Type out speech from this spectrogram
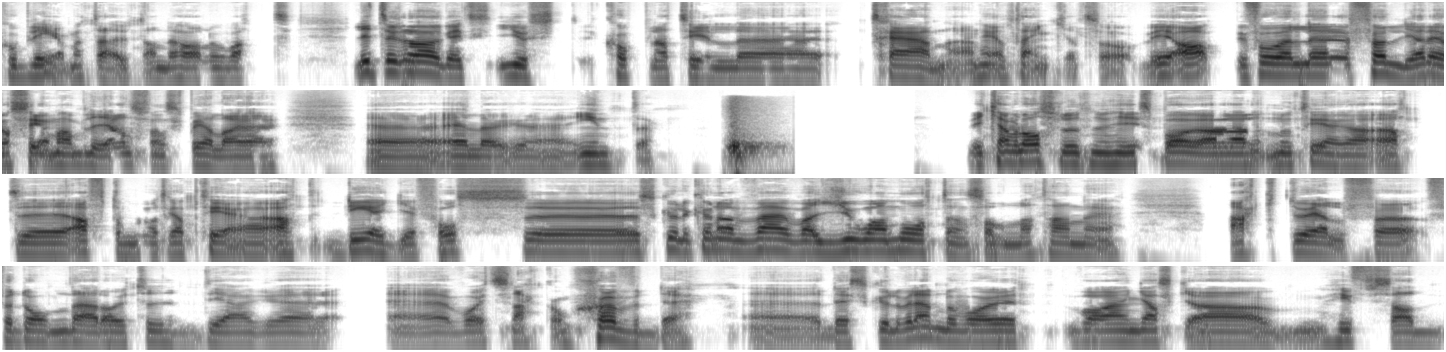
problemet där, utan det har nog varit lite rörigt just kopplat till eh, tränaren helt enkelt. Så vi, ja, vi får väl eh, följa det och se om han blir allsvensk spelare eh, eller eh, inte. Vi kan väl avslutningsvis bara notera att eh, Aftonbladet rapporterar att Degerfors eh, skulle kunna värva Johan Mårtensson, att han är aktuell för, för dem där. Det har ju tidigare eh, varit snack om Skövde. Eh, det skulle väl ändå vara, vara en ganska mm, hyfsad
